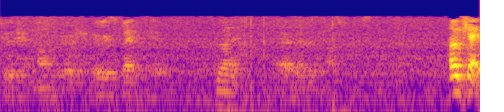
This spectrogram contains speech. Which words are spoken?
Jewish and non-Jewish, irrespective Right. uh, of the customs. Okay,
